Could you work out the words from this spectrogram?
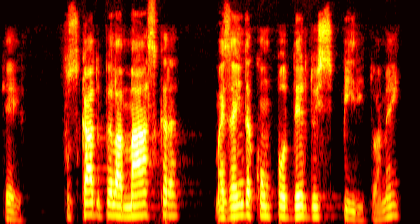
Okay. Fuscado pela máscara, mas ainda com o poder do Espírito. Amém?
